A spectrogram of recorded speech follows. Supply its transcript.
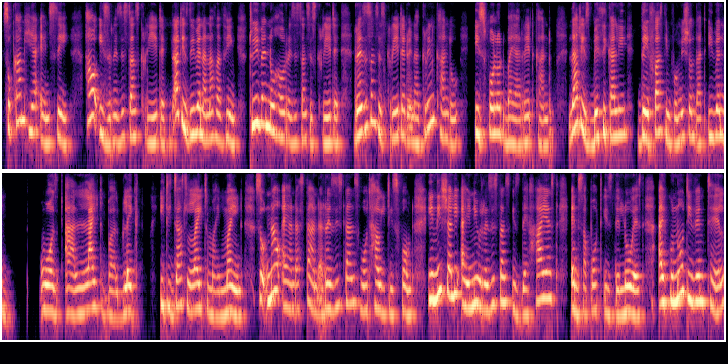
So come here and say, how is resistance created? That is even another thing, to even know how resistance is created. Resistance is created when a green candle is followed by a red candle. That is basically the first information that even was a light bulb, like it just light my mind. So now I understand resistance, what how it is formed. Initially, I knew resistance is the highest and support is the lowest. I could not even tell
